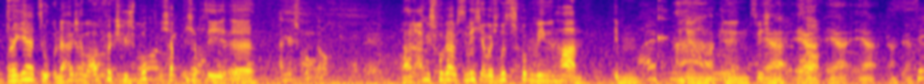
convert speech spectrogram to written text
Und dann ging er zu. Und da habe ich aber auch wirklich gespuckt. Ich habe ich hab sie. Äh, Angespuckt auch? Nein, angespuckt habe ich sie nicht, aber ich musste spucken wegen den Haaren. Im, in, den, in den Zwischen. Ja, ja, So. ja, ja. Okay.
